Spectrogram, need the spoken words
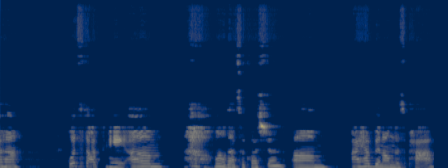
uh huh. What stops me? Um, well, that's a question. Um, I have been on this path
